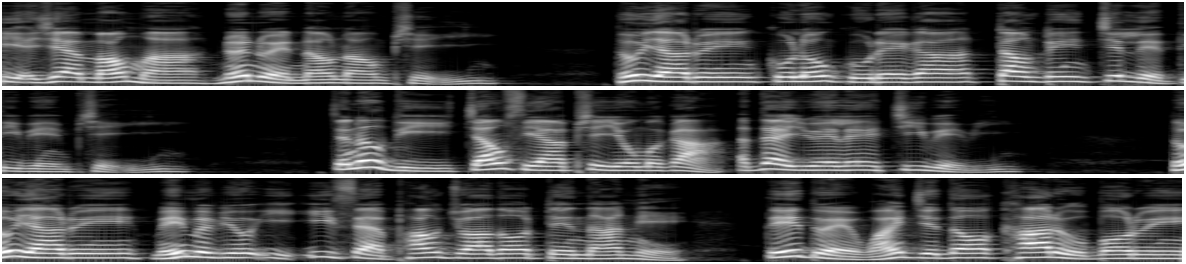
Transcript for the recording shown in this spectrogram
၏အရက်အမောင်းမှာနှွဲ့နှွဲ့နောင်နောင်ဖြစ်၏တို့ရာတွင် ကိုလုံးကိုယ်တဲကတောင့်တင်းကြစ်လက်သည်ပင်ဖြစ်၏ကျွန်ုပ်သည်ကျောင်းဆရာဖြစ်ယုံမကအသက်အရွယ်လဲကြီးပေပြီ တို့ရာတွင် မိမပြိုဤဤဆက်ဖောင်းကြွားသောတင်သားနှင့်သေးသွယ်ဝိုင်းကျစ်သောခါးတို့ပေါ်တွင်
